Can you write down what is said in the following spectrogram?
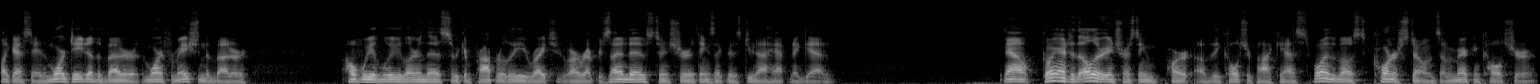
like I say, the more data, the better. The more information, the better. Hopefully, we learn this so we can properly write to our representatives to ensure things like this do not happen again. Now, going on to the other interesting part of the culture podcast, one of the most cornerstones of American culture,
